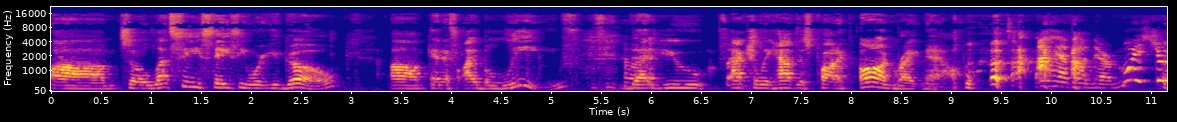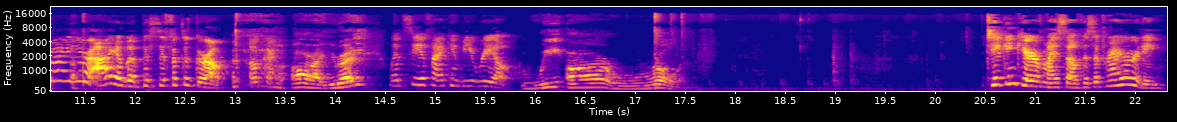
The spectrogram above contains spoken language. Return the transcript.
Um, so let's see, Stacey, where you go. Um, and if I believe that you actually have this product on right now. I have on their moisturizer. I am a Pacifica girl. Okay. All right, you ready? Let's see if I can be real. We are rolling. Taking care of myself is a priority,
